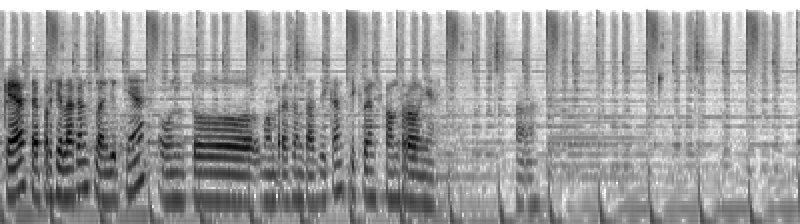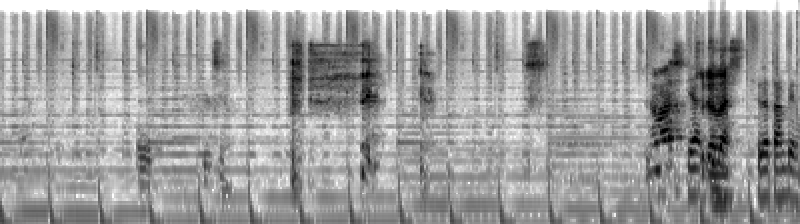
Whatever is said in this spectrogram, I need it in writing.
Oke ya, saya persilakan selanjutnya untuk mempresentasikan sequence kontrolnya. Uh. Sudah mas? Ya, sudah, sudah mas. Sudah tampil.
